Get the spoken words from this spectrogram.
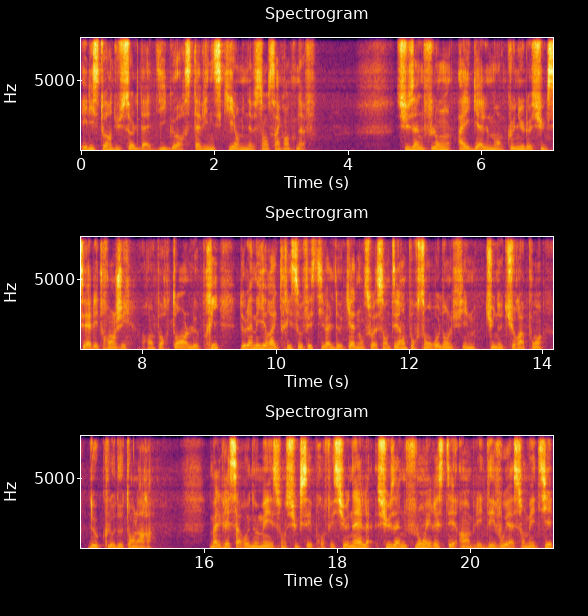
et L'histoire du soldat d'Igor Stavinsky en 1959. Suzanne Flon a également connu le succès à l'étranger, remportant le prix de la meilleure actrice au Festival de Cannes en 61 pour son rôle dans le film Tu ne tueras point de Claude Autant-Lara. Malgré sa renommée et son succès professionnel, Suzanne Flon est restée humble et dévouée à son métier,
